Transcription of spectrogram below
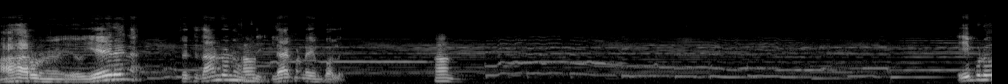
ఆహారం ఏదైనా ప్రతి దాంట్లోనూ ఉంది. లేకుండా అవును. ఇప్పుడు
